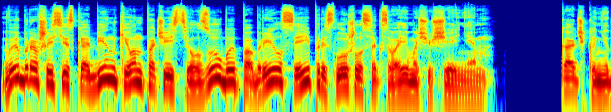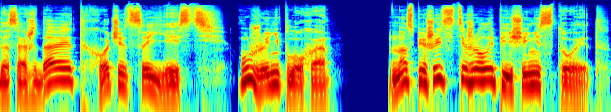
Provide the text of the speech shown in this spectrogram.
Выбравшись из кабинки, он почистил зубы, побрился и прислушался к своим ощущениям. Качка не досаждает, хочется есть. Уже неплохо. Но спешить с тяжелой пищей не стоит.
